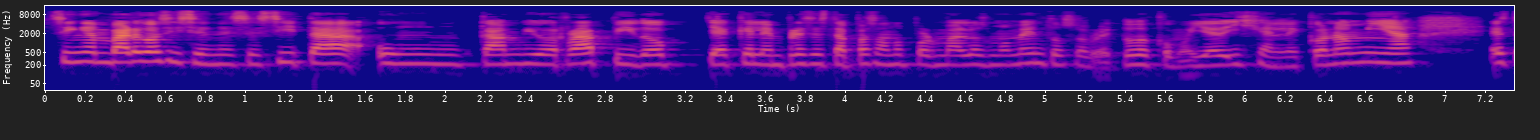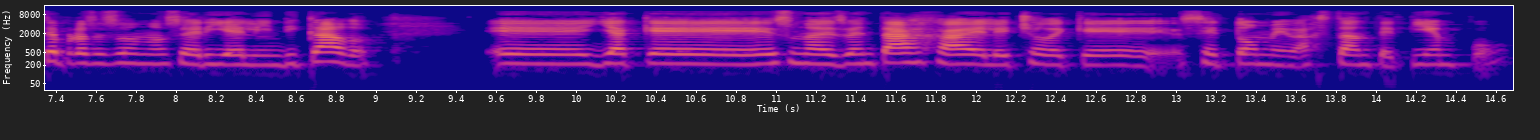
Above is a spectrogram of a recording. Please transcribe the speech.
Sin embargo, si se necesita un cambio rápido, ya que la empresa está pasando por malos momentos, sobre todo como ya dije en la economía, este proceso no sería el indicado. Eh, ya que es una desventaja el hecho de que se tome bastante tiempo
